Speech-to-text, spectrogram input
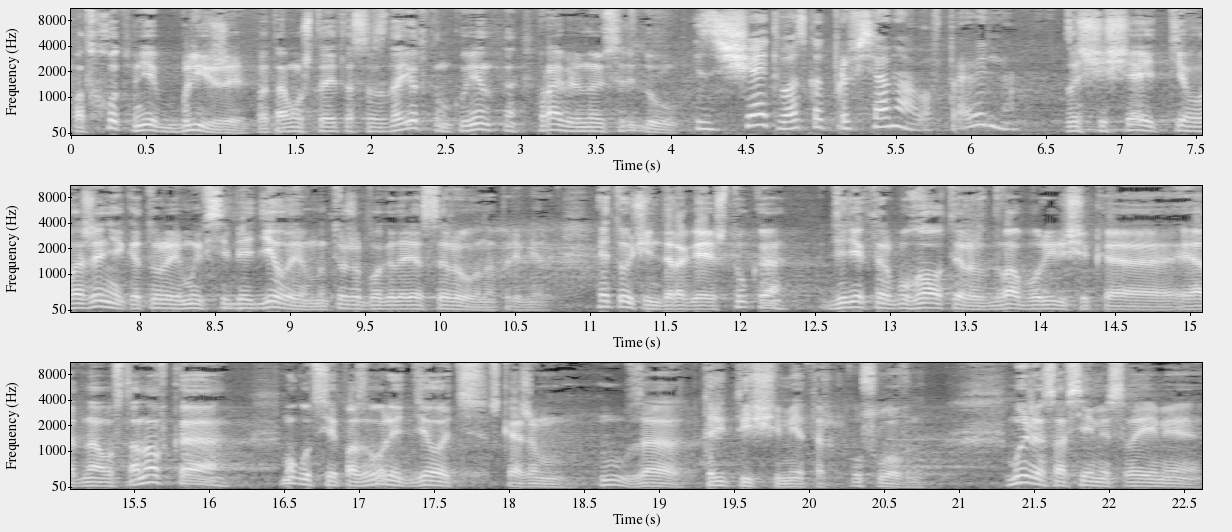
подход мне ближе, потому что это создает конкурентно правильную среду. И защищает вас как профессионалов, правильно? Защищает те вложения, которые мы в себя делаем, и тоже благодаря СРО, например. Это очень дорогая штука. Директор-бухгалтер, два бурильщика и одна установка могут себе позволить делать, скажем, ну, за 3000 метров условно. Мы же со всеми своими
